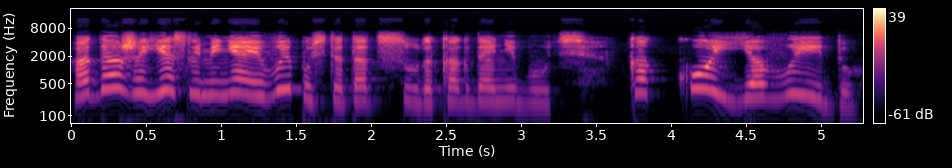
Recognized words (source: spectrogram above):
А даже если меня и выпустят отсюда когда-нибудь, какой я выйду?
